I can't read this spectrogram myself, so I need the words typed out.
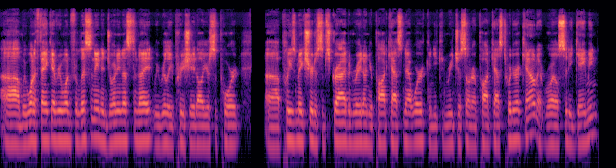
Um, we want to thank everyone for listening and joining us tonight. We really appreciate all your support. Uh, please make sure to subscribe and rate on your podcast network, and you can reach us on our podcast Twitter account at Royal City Gaming.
